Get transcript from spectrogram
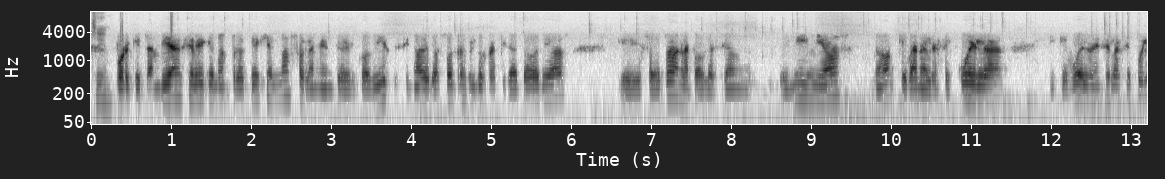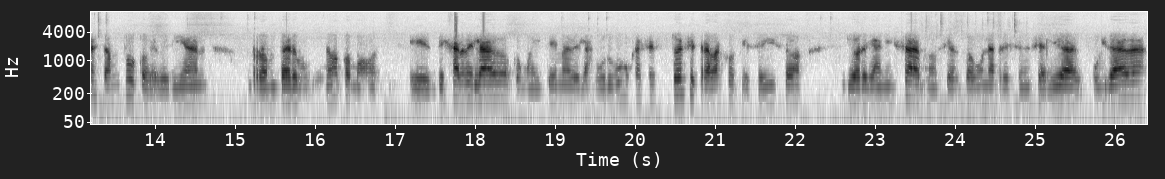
Sí. Porque también se ve que nos protegen no solamente del COVID, sino de los otros virus respiratorios, eh, sobre todo en la población de niños, ¿no? Que van a las escuelas y que vuelven a ser las escuelas tampoco deberían romper, ¿no? Como eh, dejar de lado como el tema de las burbujas, es todo ese trabajo que se hizo de organizar, ¿no es cierto?, una presencialidad cuidada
